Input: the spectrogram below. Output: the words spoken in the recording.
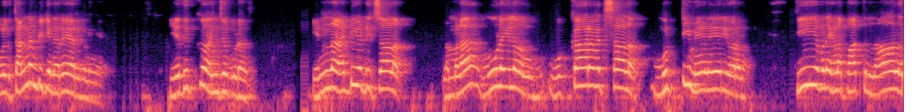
உங்களுக்கு தன்னம்பிக்கை நிறையா இருக்கணுங்க எதுக்கும் அஞ்சக்கூடாது. என்ன அடி அடிச்சாலும் நம்மளை மூளையில் உட்கார வச்சாலும் முட்டி மேலேறி வரணும். தீய வினைகளை பார்த்து நாலு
